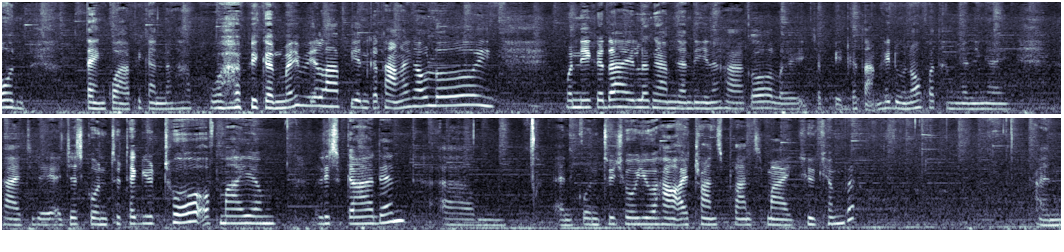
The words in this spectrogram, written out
ต้นแตงกวาพี่กันนะคะ เพราะว่าพี่กันไม่เวลาเปลี่ยนกระถางให้เขาเลย วันนี้ก็ได้เลิกงามยันดีนะคะ ก็เลยจะเปลี่ยนกระถางให้ดูเนาะว่าทำงานยังไง Hi today I just going to take you tour of my um, little garden um, and going to show you how I transplant my cucumber and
